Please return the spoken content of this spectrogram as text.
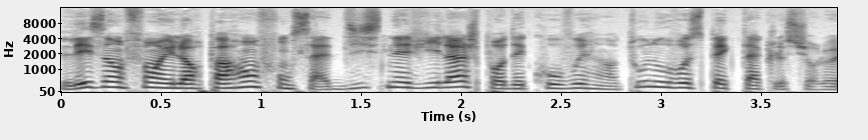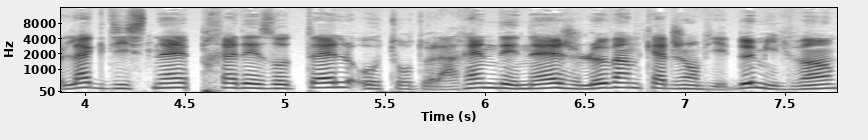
Les enfants et leurs parents foncent à Disney Village pour découvrir un tout nouveau spectacle sur le lac Disney près des hôtels autour de la Reine des Neiges le 24 janvier 2020.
